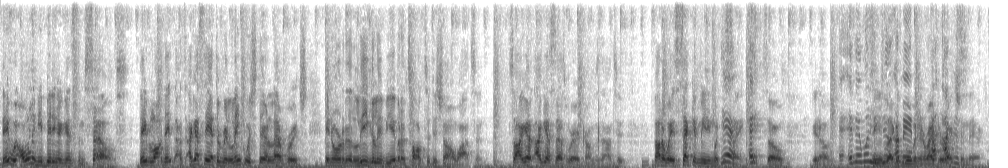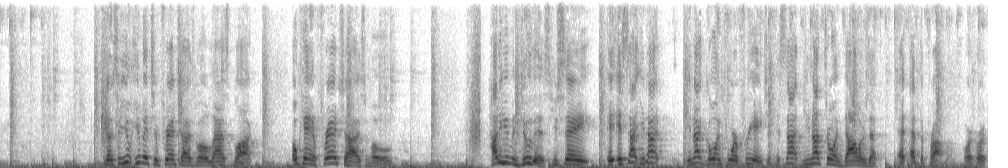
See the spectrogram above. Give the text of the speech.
they would only be bidding against themselves. They've lost. They, I guess they had to relinquish their leverage in order to legally be able to talk to Deshaun Watson. So I guess I guess that's where it comes down to. By the way, second meeting with the Saints. hey. so you know, And then what do you seems do? like I it's mean, moving in the right I- direction just- there. No, so you, you mentioned franchise mode last block. Okay, in franchise mode, how do you even do this? You say it- it's not you're not you're not going for a free agent. It's not you're not throwing dollars at, at, at the problem or, or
